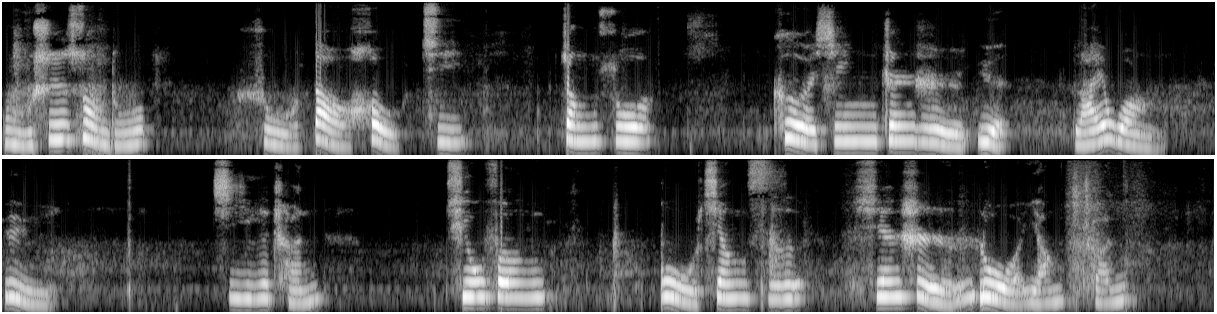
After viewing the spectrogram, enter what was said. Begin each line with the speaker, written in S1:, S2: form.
S1: 古诗诵读，蜀道后期，张梭。客星争日月，来往欲西城。秋风不相思，先是洛阳城。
